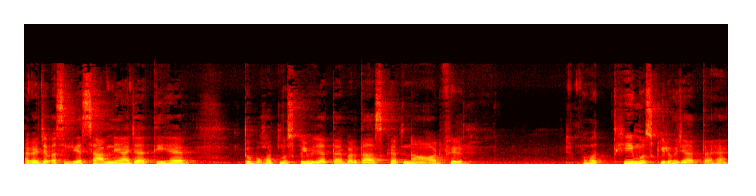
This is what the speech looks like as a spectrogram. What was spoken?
अगर जब असलियत सामने आ जाती है तो बहुत मुश्किल हो जाता है बर्दाश्त करना और फिर बहुत ही मुश्किल हो जाता है।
